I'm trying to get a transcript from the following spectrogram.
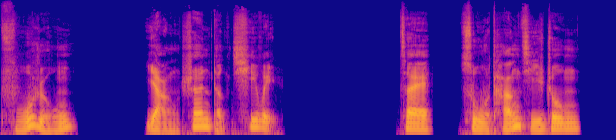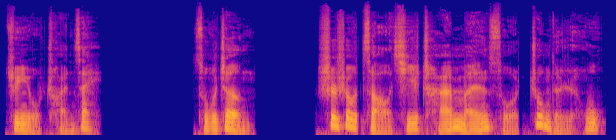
芙蓉、仰山等七位，在《祖堂集》中均有传载，足证是受早期禅门所重的人物。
